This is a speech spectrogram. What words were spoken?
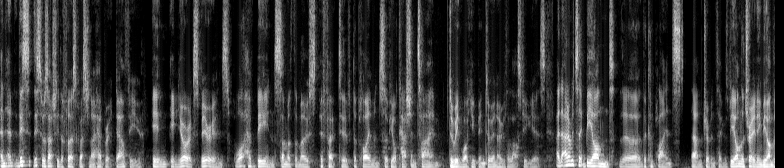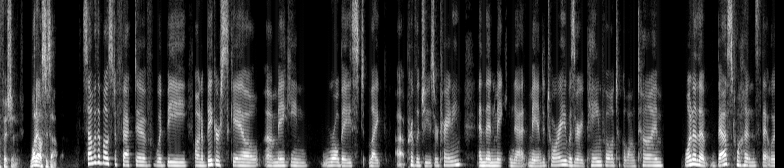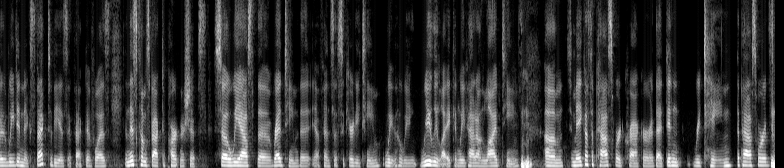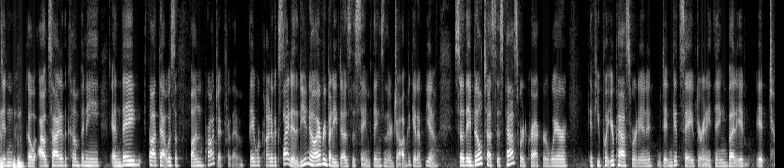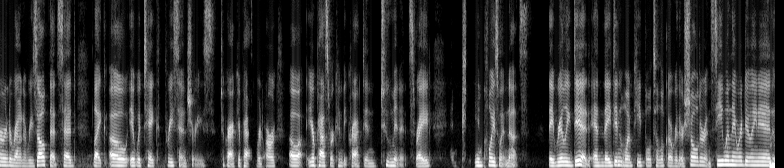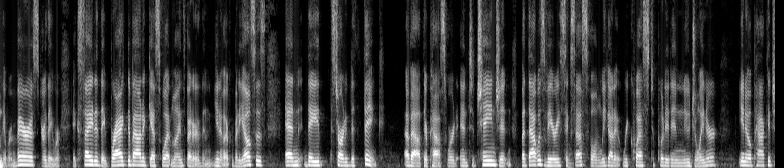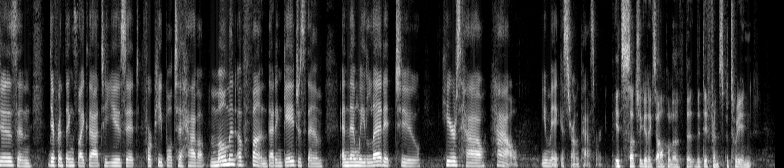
And, and this this was actually the first question I had written down for you. In in your experience, what have been some of the most effective deployments of your cash and time doing what you've been doing over the last few years? And I would say beyond the the compliance um, driven things, beyond the training, beyond the phishing. What else is out there? Some of the most effective would be on a bigger scale, uh, making role based like uh, privilege user training and then making that mandatory was very painful. It took a long time. One of the best ones that we didn't expect to be as effective was, and this comes back to partnerships. So we asked the red team, the offensive security team, we, who we really like and we've had on live teams, mm-hmm. um, to make us a password cracker that didn't retain the passwords, mm-hmm. didn't mm-hmm. go outside of the company. And they thought that was a fun project for them. They were kind of excited. You know, everybody does the same things in their job to get a, you know. So they built us this password cracker where if you put your password in, it didn't get saved or anything, but it it turned around a result that said like, oh, it would take three centuries to crack your password, or oh, your password can be cracked in two minutes, right? And p- employees went nuts. They really did, and they didn't want people to look over their shoulder and see when they were doing it, mm-hmm. and they were embarrassed or they were excited. They bragged about it. Guess what? Mine's better than you know everybody else's, and they started to think about their password and to change it. But that was very successful. And we got a request to put it in new joiner, you know, packages and different things like that to use it for people to have a moment of fun that engages them. And then we led it to here's how, how you make a strong password. It's such a good example of the, the difference between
